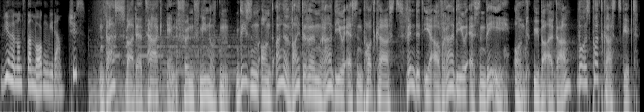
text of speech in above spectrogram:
Wir hören uns dann morgen wieder. Tschüss. Das war der Tag in fünf Minuten. Diesen und alle weiteren Radio Essen Podcasts findet ihr auf radioessen.de und überall da, wo es Podcasts gibt.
